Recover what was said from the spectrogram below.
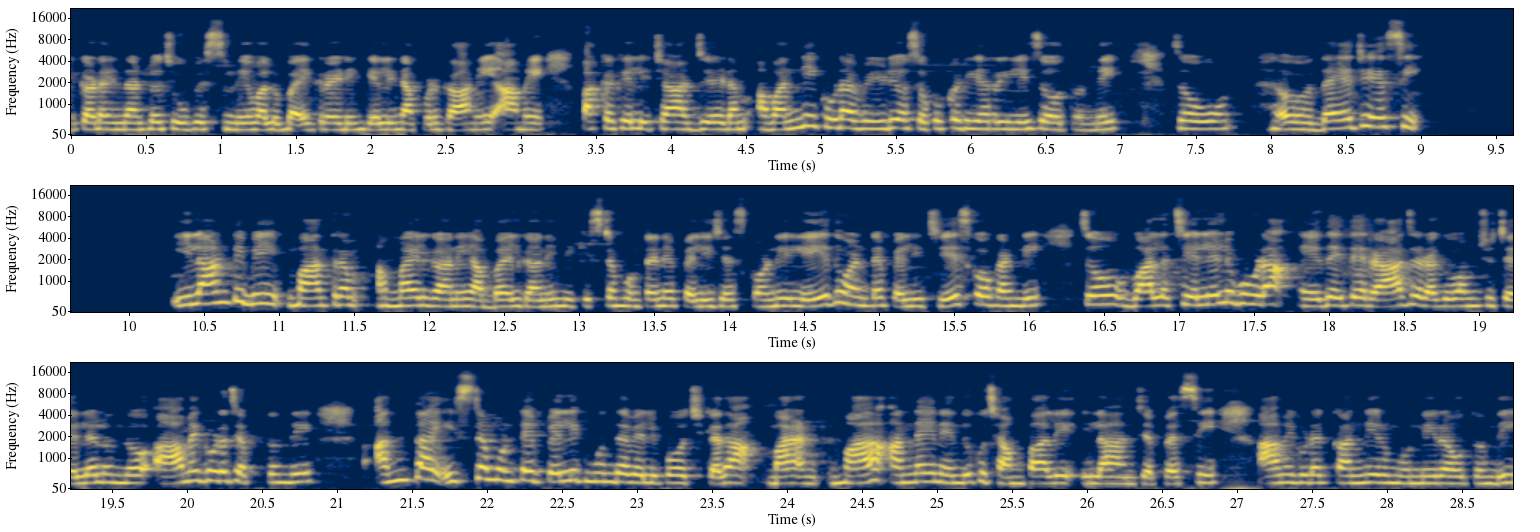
రికార్డ్ అయిన దాంట్లో చూపిస్తుంది. వాళ్ళు బైక్ రైడింగ్కి వెళ్ళినప్పుడు కానీ ఆమె పక్కకి వెళ్ళి చార్జ్ చేయడం అవన్నీ కూడా వీడియోస్ ఒక్కొక్కటిగా రిలీజ్ అవుతుంది. సో దయచేసి ఇలాంటివి మాత్రం అమ్మాయిలు కానీ అబ్బాయిలు కానీ మీకు ఇష్టం ఉంటేనే పెళ్ళి చేసుకోండి. లేదు అంటే పెళ్ళి చేసుకోకండి. సో వాళ్ళ చెల్లెలు కూడా ఏదైతే రాజ రఘువంశ చెల్లెలు ఉందో ఆమె కూడా చెప్తుంది అంత ఇష్టం ఉంటే పెళ్ళికి ముందే వెళ్ళిపోవచ్చు కదా. మా మా అన్నయ్యని ఎందుకు చంపాలి ఇలా అని చెప్పేసి ఆమె కూడా కన్నీరు మున్నీరు అవుతుంది.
